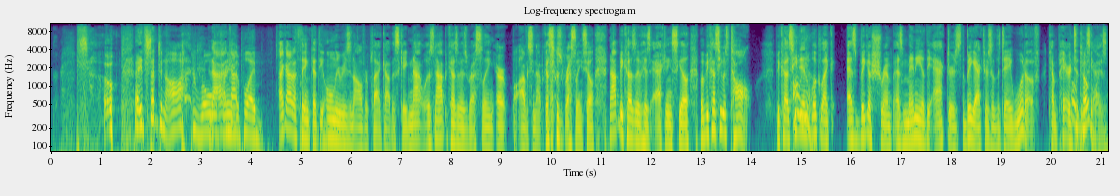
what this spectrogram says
So it's such an odd role Now, for him got- to play. I gotta think that the only reason Oliver Platt got this gig not was not because of his wrestling, or well, obviously not because of his wrestling skill, not because of his acting skill, but because he was tall. Because he Oh, didn't yeah. look like as big a shrimp as many of the actors, the big actors of the day would have compared Oh, to these totally. guys.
